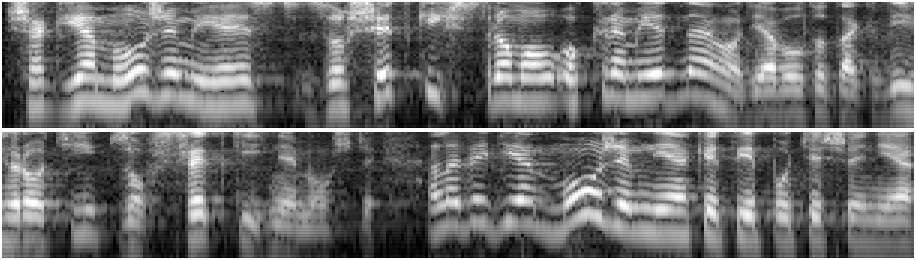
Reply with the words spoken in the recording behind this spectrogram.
však ja môžem jesť zo všetkých stromov okrem jedného. Diabol to tak vyhrotí, zo všetkých nemôžete. Ale vedia, môžem nejaké tie potešenia,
